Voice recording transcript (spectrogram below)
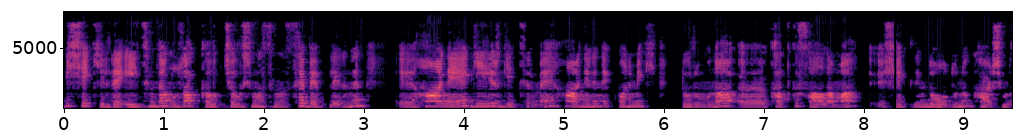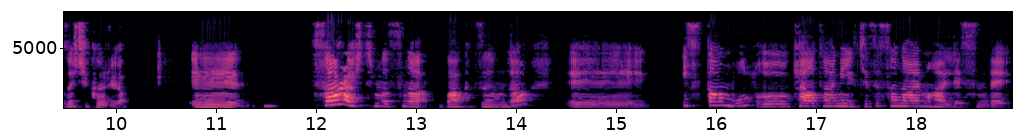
bir şekilde eğitimden uzak kalıp çalışmasının sebeplerinin e, haneye gelir getirme, hanenin ekonomik durumuna e, katkı sağlama e, şeklinde olduğunu karşımıza çıkarıyor. E, SAR araştırmasına baktığımda e, İstanbul e, Kağıthane ilçesi Sanayi Mahallesi'nde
